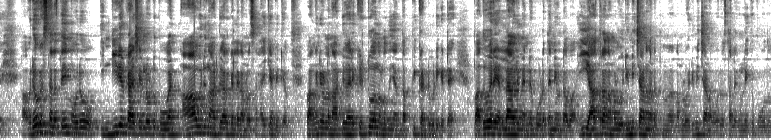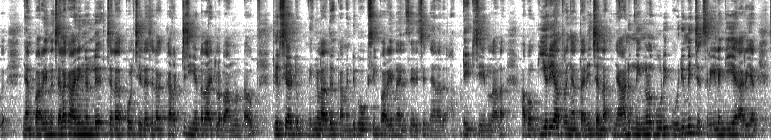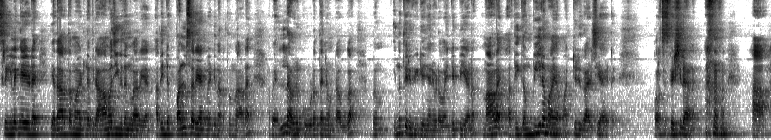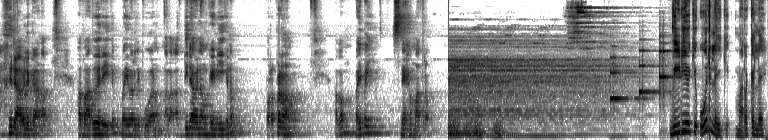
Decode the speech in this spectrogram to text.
ഓരോ സ്ഥലത്തെയും ഓരോ ഇന്റീരിയർ കാഴ്ചകളിലോട്ട് പോകാൻ ആ ഒരു നാട്ടുകാർക്കല്ലേ നമ്മളെ സഹായിക്കാൻ പറ്റുക. അപ്പോൾ അങ്ങനെയുള്ള നാട്ടുകാരെ കിട്ടുക എന്നുള്ളത് ഞാൻ തപ്പി കണ്ടുപിടിക്കട്ടെ. അപ്പോൾ അതുവരെ എല്ലാവരും എന്റെ കൂടെ തന്നെ ഉണ്ടാവുക. ഈ യാത്ര നമ്മൾ ഒരുമിച്ചാണ് നടത്തുന്നത്. നമ്മൾ ഒരുമിച്ചാണ് ഓരോ സ്ഥലങ്ങളിലേക്ക് പോകുന്നത്. ഞാൻ പറയുന്ന ചില കാര്യങ്ങളിൽ ചിലപ്പോൾ ചില ചില കറക്റ്റ് ചെയ്യേണ്ടതായിട്ടുള്ള ഭാഗങ്ങളുണ്ടാവും. തീർച്ചയായിട്ടും നിങ്ങളത് കമന്റ് ബോക്സിൽ പറയുന്നതനുസരിച്ച് ഞാനത് അപ്ഡേറ്റ് ചെയ്യുന്നതാണ്. അപ്പം ഈ ഒരു യാത്ര ഞാൻ തനിച്ചല്ല. ഞാനും നിങ്ങളും കൂടി ഒരുമിച്ച് ശ്രീലങ്കയെ അറിയാൻ ശ്രീലങ്കയുടെ യഥാർത്ഥമായിട്ടുള്ള ഗ്രാമജീവിതങ്ങൾ അറിയാൻ അതിന്റെ പൾസ് അറിയാൻ വേണ്ടി നടത്തുന്നതാണ്. അപ്പോൾ എല്ലാവരും കൂടെ തന്നെ ഉണ്ടാവുക. അപ്പം ഇന്നത്തെ ഒരു വീഡിയോ ഞാനിവിടെ വൈൻഡപ്പ് ചെയ്യുകയാണ് നാളെ അതിഗംഭീരമായ മറ്റൊരു കാഴ്ചയായിട്ട് കുറച്ച് സ്പെഷ്യലാണ് ആ രാവിലെ കാണാം. അപ്പോൾ അതുവരേക്കും ബൈ പറഞ്ഞ് പോവാണ്. നാളെ അതിരാവിലെ നമുക്ക് എണീക്കണം. പുറപ്പെടണം. അപ്പം ബൈ ബൈ. സ്നേഹം മാത്രം. വീഡിയോയ്ക്ക് ഒരു ലൈക്ക് മറക്കല്ലേ?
